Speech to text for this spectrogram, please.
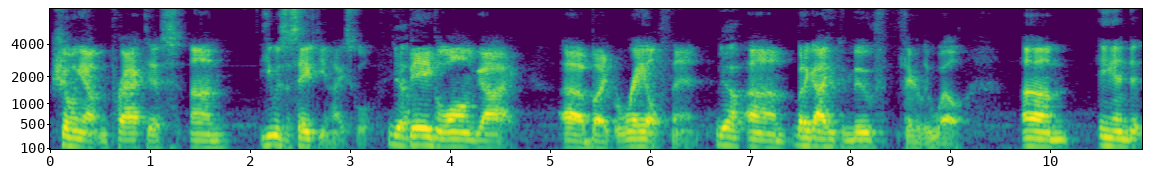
showing out in practice. Um, he was a safety in high school. Yeah. Big, long guy, uh, but rail thin. Yeah. Um, but a guy who can move fairly well. Um, and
